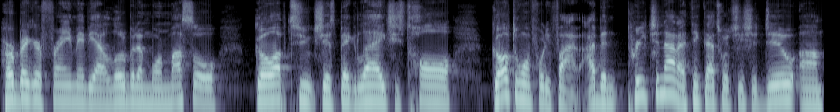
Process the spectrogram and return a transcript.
her bigger frame, maybe add a little bit of more muscle, go up to, she has big legs, she's tall, go up to 145. I've been preaching that. I think that's what she should do. Um,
